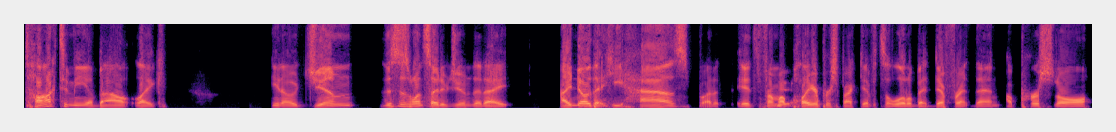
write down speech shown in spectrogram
talk to me about like, you know, Jim. This is one side of Jim that I I know that he has, but it's from a player perspective, it's a little bit different than a personal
